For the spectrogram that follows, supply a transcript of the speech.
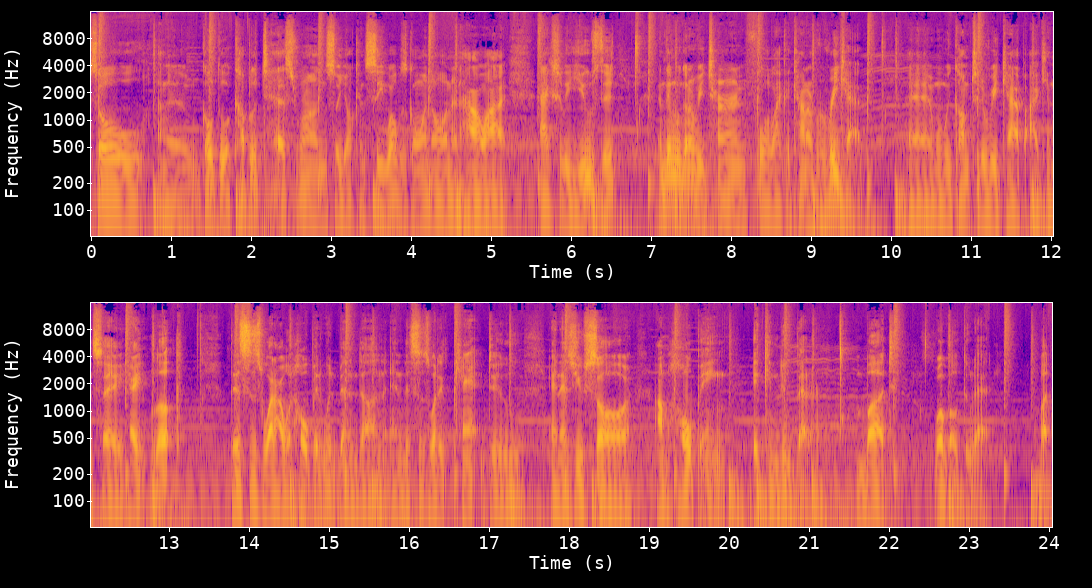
So I'm gonna go through a couple of test runs so y'all can see what was going on and how I actually used it. And then we're gonna return for like a kind of a recap. And when we come to the recap, I can say, hey, look, this is what I would hope it would have been done, and this is what it can't do. And as you saw, I'm hoping it can do better. But we'll go through that. But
